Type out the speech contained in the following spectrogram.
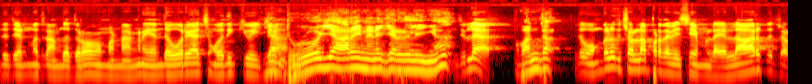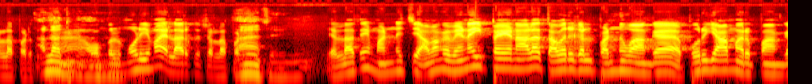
இந்த ஜென்மத்தில் அங்கே துரோகம் பண்ணாங்கன்னு எந்த ஊரையாச்சும் ஒதுக்கி வைக்க. துரோகி யாரையும் நினைக்கிறது இல்லைங்க? இல்லை. வந்த இது உங்களுக்கு சொல்லப்படுற விஷயம் இல்லை. எல்லாருக்கும் சொல்லப்படுது. உங்கள் மூலியமா எல்லாருக்கும் சொல்லப்படுது. சரி. எல்லாத்தையும் மன்னிச்சு அவங்க வினை பயனால தவறுகள் பண்ணுவாங்க புரியாம இருப்பாங்க.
